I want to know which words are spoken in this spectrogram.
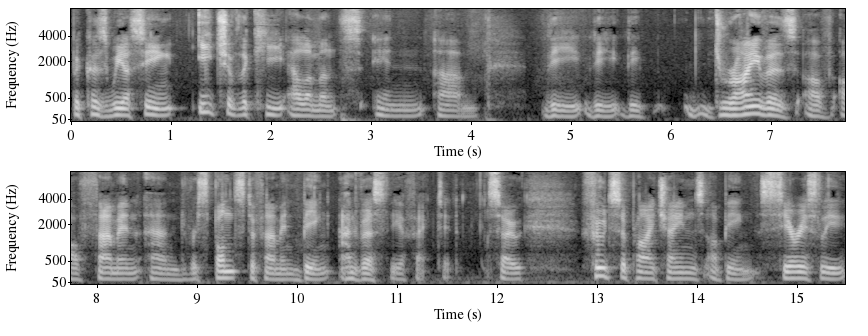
Because we are seeing each of the key elements in um, the, the, the drivers of, of famine and response to famine being adversely affected. So, Food supply chains are being seriously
